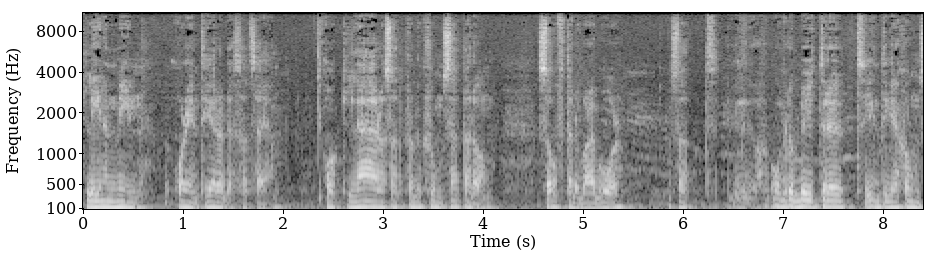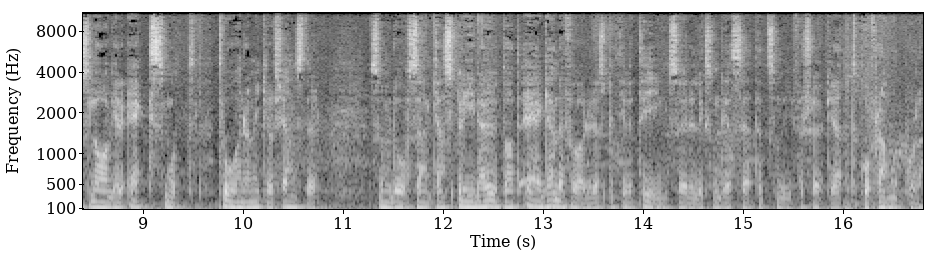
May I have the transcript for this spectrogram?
lean min orienterade så att säga. Och lär oss att produktionssätta dem så ofta det bara går. Så att eh, om vi då byter ut integrationslager X mot 200 mikrotjänster som vi då sen kan sprida ut och ha ett ägande för i respektive team så är det liksom det sättet som vi försöker att gå framåt på. Det.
